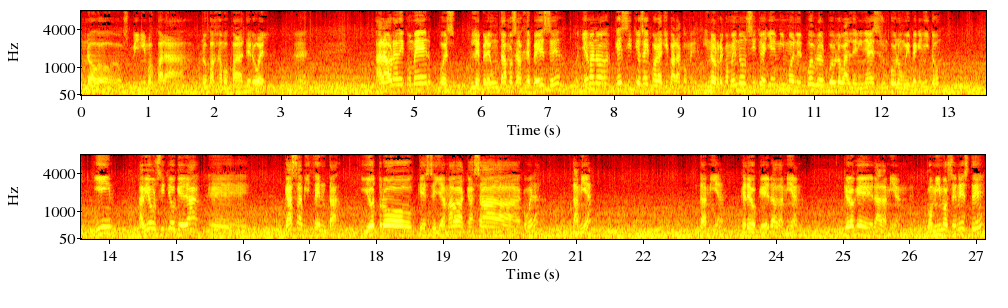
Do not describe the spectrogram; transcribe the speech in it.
nos vinimos para, nos bajamos para Teruel. ¿eh? A la hora de comer, pues le preguntamos al GPS, llévanos, ¿qué sitios hay por aquí para comer? Y nos recomendó un sitio allí mismo en el pueblo, el pueblo Valdelinares es un pueblo muy pequeñito. Y había un sitio que era eh, Casa Vicenta y otro que se llamaba Casa... ¿Cómo era? ¿Damián? Damián, creo que era Damián. Creo que era Damián. Comimos en este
